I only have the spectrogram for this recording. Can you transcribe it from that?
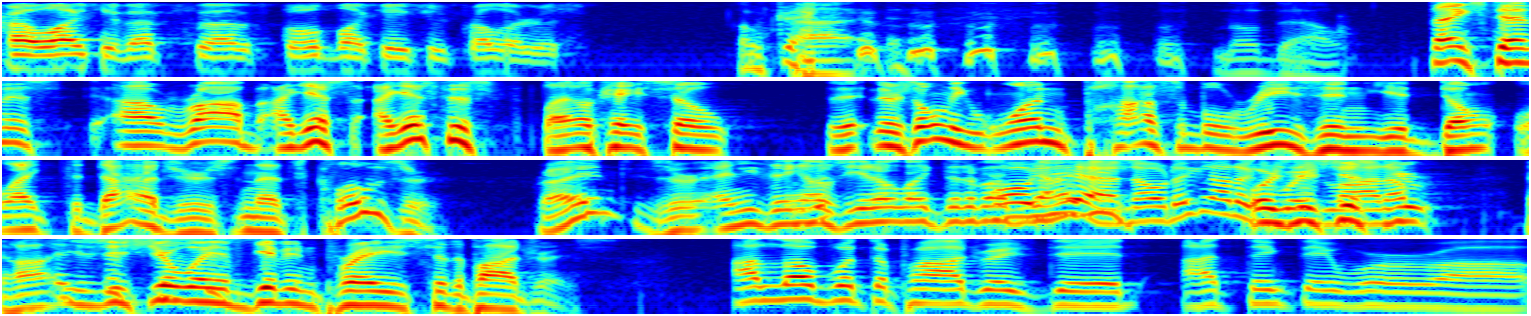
I like it. That's uh, spelled like AJ Preller is. Okay, no doubt. Thanks, Dennis. Uh, Rob, I guess I guess this like okay, so th- there's only one possible reason you don't like the Dodgers, and that's closer, right? Is there anything else you don't like that about Oh, yeah, no, they got a or is great this just lineup. your uh, It's is just- this your way just- of giving praise to the Padres? I love what the Padres did. I think they were. Uh,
